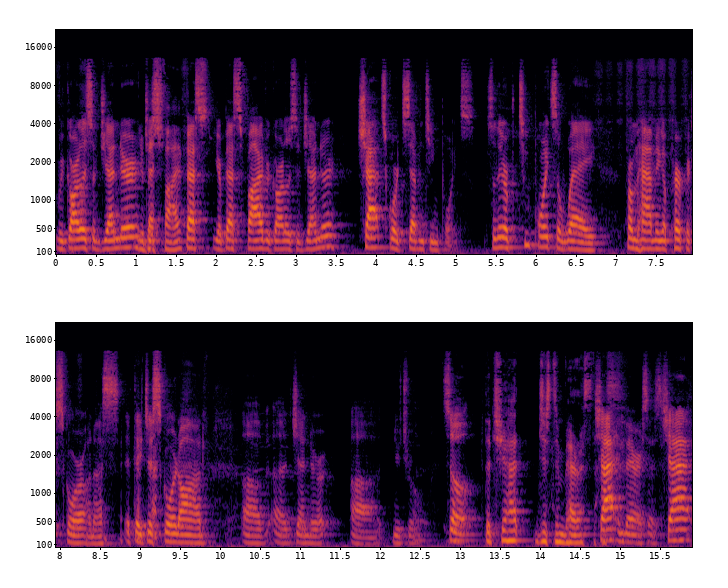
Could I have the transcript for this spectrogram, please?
regardless of gender, Your best five? best your best five regardless of gender. Chat scored 17 points, so they were two points away from having a perfect score on us if they just scored on uh, uh, gender uh, neutral. So The chat just embarrassed us. chat embarrassed us. Chat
